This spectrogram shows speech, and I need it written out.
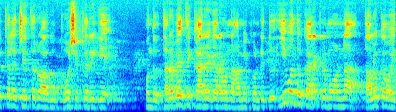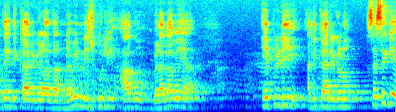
ವಿಕಲಚೇತರು ಹಾಗೂ ಪೋಷಕರಿಗೆ ಒಂದು ತರಬೇತಿ ಕಾರ್ಯಾಗಾರವನ್ನು ಹಮ್ಮಿಕೊಂಡಿದ್ದು, ಈ ಒಂದು ಕಾರ್ಯಕ್ರಮವನ್ನು ತಾಲೂಕಾ ವೈದ್ಯಾಧಿಕಾರಿಗಳಾದ ನವೀನ್ ನಿಜ್ಗುಲಿ ಹಾಗೂ ಬೆಳಗಾವಿಯ ಎ ಪಿ ಡಿ ಅಧಿಕಾರಿಗಳು ಸಸಿಗೆ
